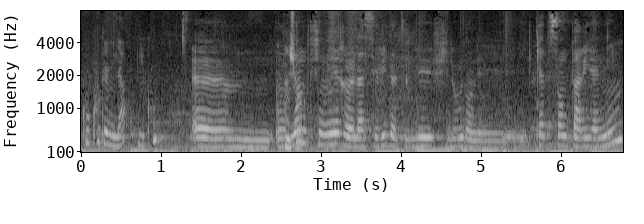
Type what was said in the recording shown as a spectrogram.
Coucou Camilla, du coup. on vient de finir la série d'ateliers philo dans les 4 centres Paris Anime.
